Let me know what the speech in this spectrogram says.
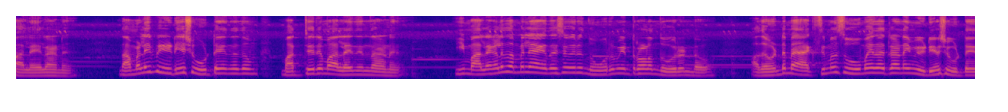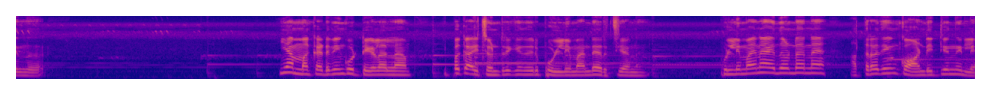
മലയിലാണ്. നമ്മൾ ഈ വീഡിയോ ഷൂട്ട് ചെയ്യുന്നതും മറ്റൊരു മലയിൽ നിന്നാണ്. ഈ മലകൾ തമ്മിൽ ഏകദേശം ഒരു നൂറ് മീറ്ററോളം ദൂരം ഉണ്ടാവും അതുകൊണ്ട് മാക്സിമം സൂം ചെയ്തിട്ടാണ് ഈ വീഡിയോ ഷൂട്ട് ചെയ്യുന്നത്. ഈ അമ്മക്കടുവയും കുട്ടികളെല്ലാം ഇപ്പോൾ കഴിച്ചുകൊണ്ടിരിക്കുന്നത് ഒരു പുള്ളിമാന്റെ ഇറച്ചിയാണ്. പുള്ളിമാൻ ആയതുകൊണ്ട് തന്നെ അത്രയധികം ക്വാണ്ടിറ്റി ഒന്നുമില്ല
